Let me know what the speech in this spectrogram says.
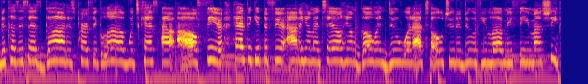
because it says God is perfect love, which casts out all fear, had to get the fear out of him and tell him, Go and do what I told you to do. If you love me, feed my sheep.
